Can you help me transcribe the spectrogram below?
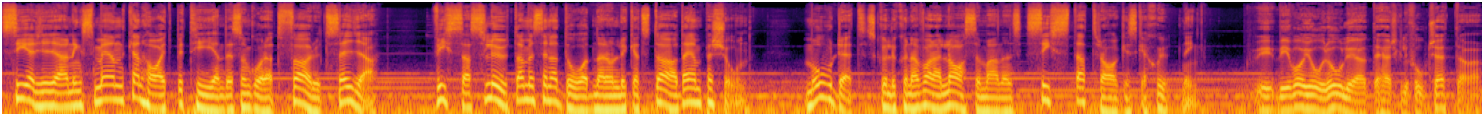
Seriegärningsmän kan ha ett beteende som går att förutsäga. Vissa slutar med sina dåd när de lyckats döda en person. Mordet skulle kunna vara Lasermannens sista tragiska skjutning. Vi, vi var ju oroliga att det här skulle fortsätta. Va?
